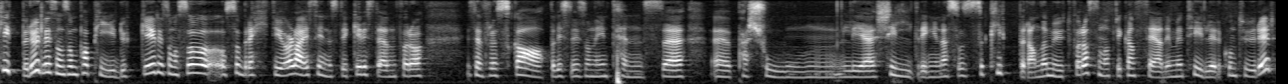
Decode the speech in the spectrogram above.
klipper ut, liksom som papirdukker, som også, også Brecht gjør da, i sine stykker, istedenfor å, å skape disse liksom, intense, eh, personlige skildringene, så, så, klipper han dem ut for oss, sånn at vi kan se dem med tydeligere konturer.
